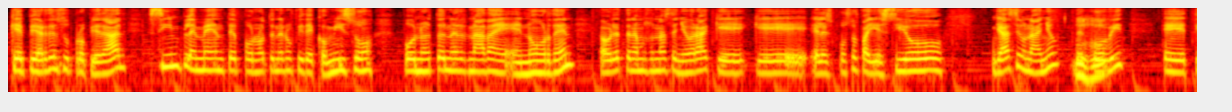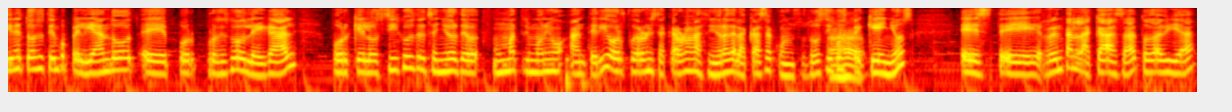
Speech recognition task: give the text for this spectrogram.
que pierden su propiedad simplemente por no tener un fideicomiso, por no tener nada en, en orden. Ahora tenemos una señora que, que el esposo falleció ya hace un año de. COVID. Eh, tiene todo ese tiempo peleando por proceso legal porque los hijos del señor de un matrimonio anterior fueron y sacaron a la señora de la casa con sus dos hijos Ajá. pequeños. Este, rentan la casa todavía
